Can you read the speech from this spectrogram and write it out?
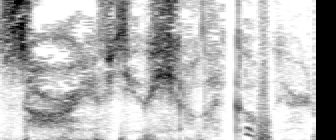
Sorry if you hear like a weird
